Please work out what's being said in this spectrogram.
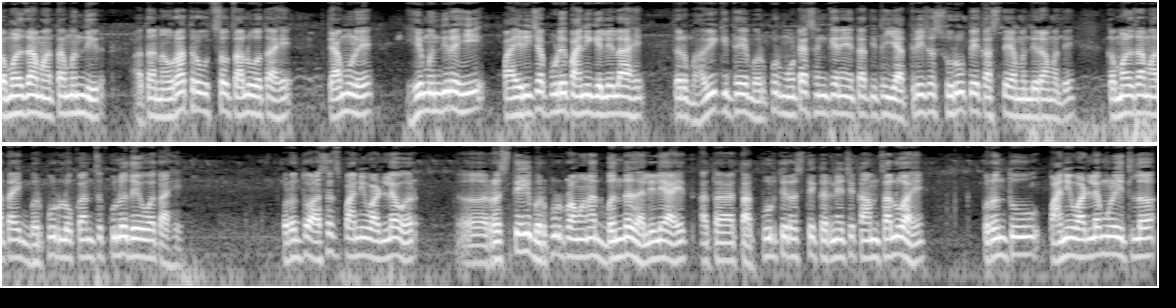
कमळजा माता मंदिर आता नवरात्र उत्सव चालू होत आहे. त्यामुळे हे मंदिरही पायरीच्या पुढे पाणी गेलेलं आहे. तर भाविक इथे भरपूर मोठ्या संख्येने येतात. इथे यात्रेचं स्वरूप एक असते या मंदिरामध्ये. कमळजा माता एक भरपूर लोकांचं कुलदैवत आहे. परंतु असंच पाणी वाढल्यावर रस्तेही भरपूर प्रमाणात बंद झालेले आहेत. आता तात्पुरते रस्ते करण्याचे काम चालू आहे. परंतु पाणी वाढल्यामुळे इथलं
